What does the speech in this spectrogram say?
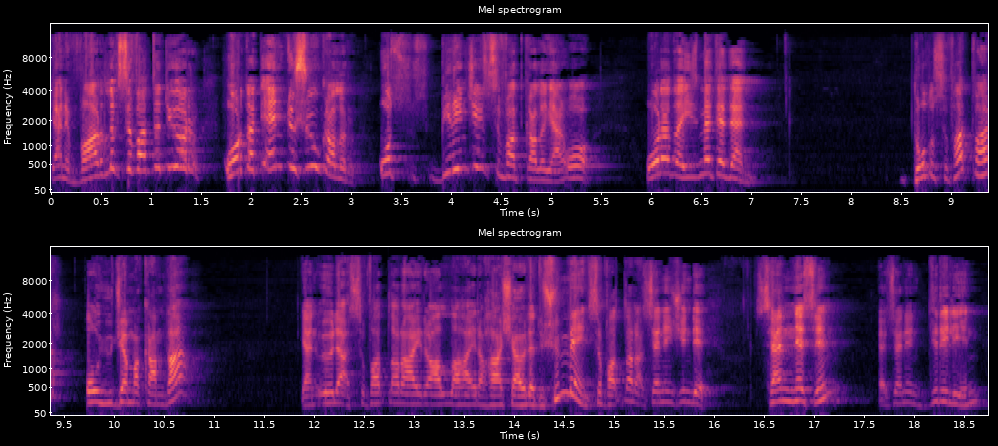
Yani varlık sıfatı diyor, orada en düşüğü kalır. O birinci sıfat kalır yani o orada hizmet eden dolu sıfat var o yüce makamda. Yani öyle sıfatlar ayrı, Allah ayrı, haşa öyle düşünmeyin. Sıfatlar senin şimdi, sen nesin? E senin diriliğin,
